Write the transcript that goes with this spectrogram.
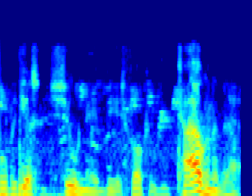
Booby Gibson shooting that bitch. Fuck you talking about?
